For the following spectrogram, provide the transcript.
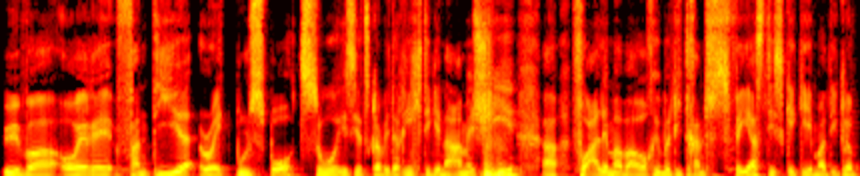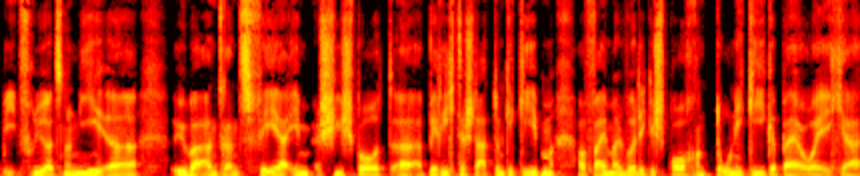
über eure Fandier Red Bull Sports, so ist jetzt, glaube ich, der richtige Name Ski. Mhm. Äh, vor allem aber auch über die Transfers, die es gegeben hat. Ich glaube, früher hat es noch nie äh, über einen Transfer im Skisport äh, Berichterstattung gegeben. Auf einmal wurde gesprochen, Toni Giger bei euch, äh,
